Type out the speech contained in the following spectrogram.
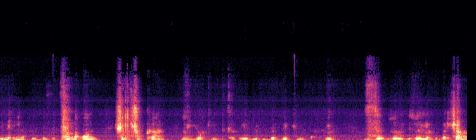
אין, אין אפילו בזה צמאון של תשוקה להיות להתקרב, להידבק, להתאחד. זו, זו, זוהי הרגשה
